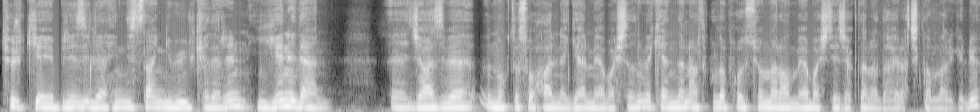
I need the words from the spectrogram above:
Türkiye, Brezilya, Hindistan gibi ülkelerin yeniden e, cazibe noktası haline gelmeye başladığını ve kendilerine artık burada pozisyonlar almaya başlayacaklarına dair açıklamalar geliyor.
